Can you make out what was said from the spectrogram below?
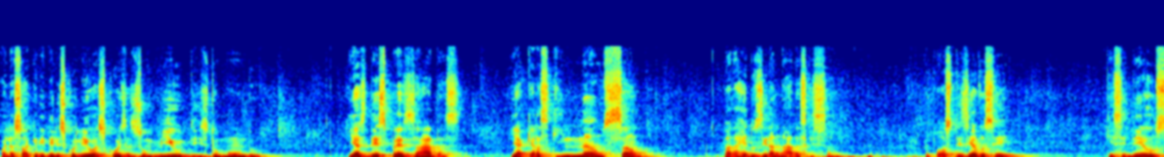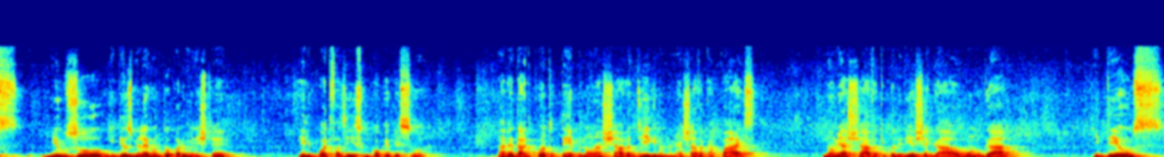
olha só, querido, ele escolheu as coisas humildes do mundo e as desprezadas e aquelas que não são para reduzir a nada as que são. Eu posso dizer a você que se Deus me usou e Deus me levantou para o ministério, Ele pode fazer isso com qualquer pessoa. Na verdade, quanto tempo eu não me achava digno, não me achava capaz, não me achava que poderia chegar a algum lugar e Deus,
